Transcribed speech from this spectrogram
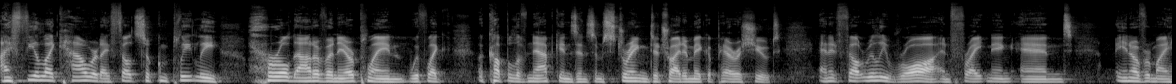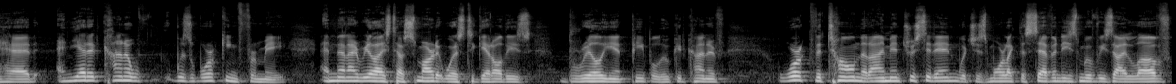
I feel like Howard. I felt so completely hurled out of an airplane with like a couple of napkins and some string to try to make a parachute. And it felt really raw and frightening and in over my head. And yet it kind of was working for me. And then I realized how smart it was to get all these brilliant people who could kind of work the tone that I'm interested in, which is more like the 70s movies I love,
